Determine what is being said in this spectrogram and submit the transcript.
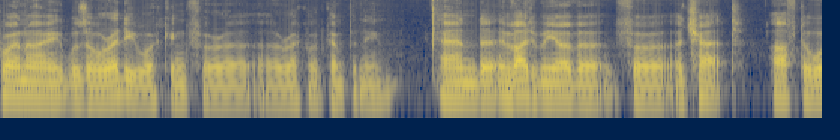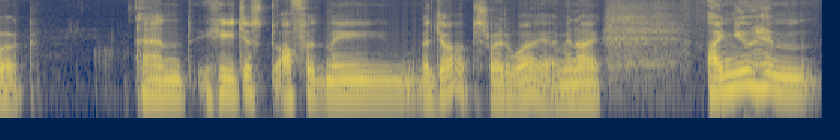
when I was already working for a, a record company, and uh, invited me over for a chat after work. And he just offered me a job straight away. I mean, I, I knew him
